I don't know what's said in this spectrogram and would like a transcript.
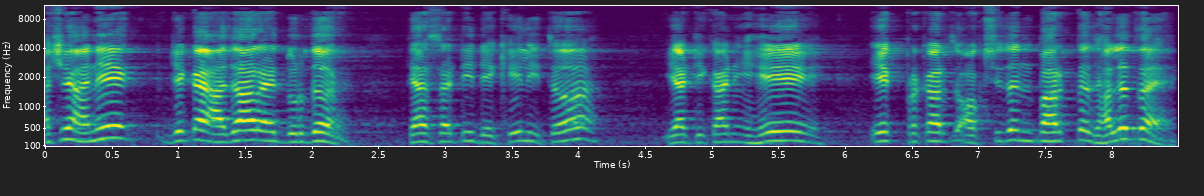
असे अनेक जे काय आजार आहेत दुर्धर त्यासाठी देखील इथं या ठिकाणी हे एक प्रकारचं ऑक्सिजन पार्क तर झालंच आहे.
